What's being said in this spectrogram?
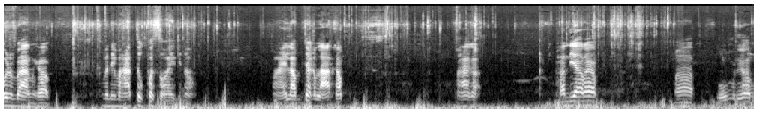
คนบ้านครับวันนี้มาหาตุกปลาซอยพี่น้องหมายลำจากรลาดครับ มากับพันเดียวนะครับ มาผมสวัสดีครับ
